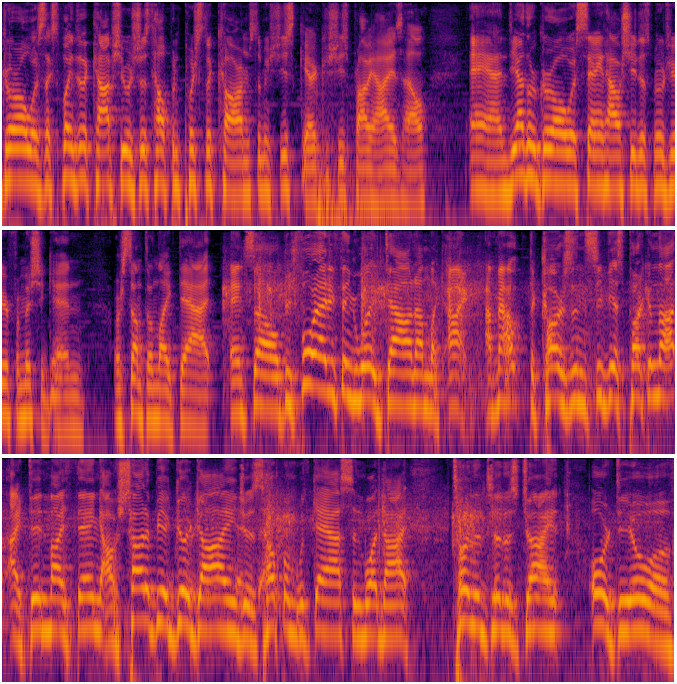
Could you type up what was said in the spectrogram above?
girl was explaining to the cops she was just helping push the car. I'm assuming she's scared because she's probably high as hell. And the other girl was saying how she just moved here from Michigan or something like that. And so before anything went down, I'm like, all right, I'm out. The car's in the CVS parking lot. I did my thing. I was trying to be a good guy and just help him with gas and whatnot. Turned into this giant ordeal of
